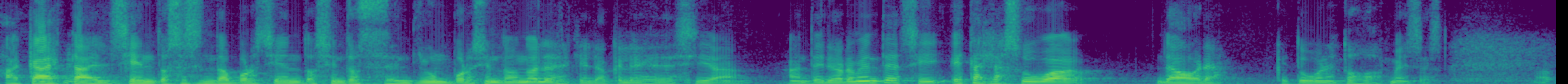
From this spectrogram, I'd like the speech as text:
acá está el 160%, 161% en dólares, que es lo que les decía anteriormente. ¿sí? Esta es la suba de ahora, que tuvo en estos dos meses. Ok.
